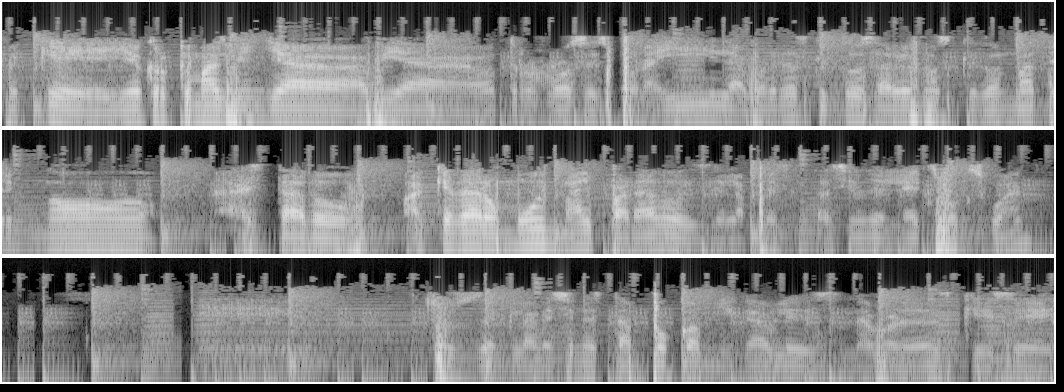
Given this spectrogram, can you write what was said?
fue que yo creo que más bien ya había otros roces por ahí. La verdad es que todos sabemos que Don Matrix no ha estado, ha quedado muy mal parado desde la presentación del Xbox One. Eh, sus declaraciones tampoco amigables, la verdad es que se,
